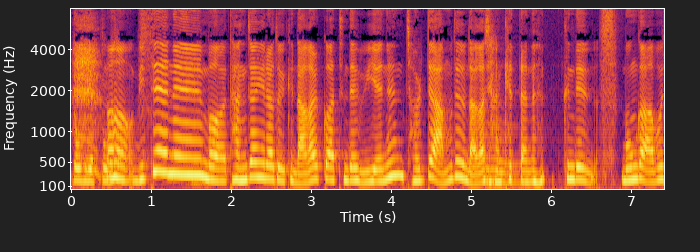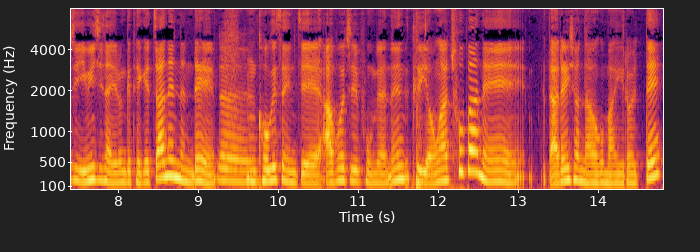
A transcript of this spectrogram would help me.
너무 예쁜 거. 어, 밑에는 뭐 당장이라도 이렇게 나갈 것 같은데 위에는 절대 아무데도 나가지 음. 않겠다는. 근데 뭔가 아버지 이미지나 이런 게 되게 짠했는데 네. 음, 거기서 이제 아버지 보면은 그 영화 초반에 나레이션 나오고 막 이럴 때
